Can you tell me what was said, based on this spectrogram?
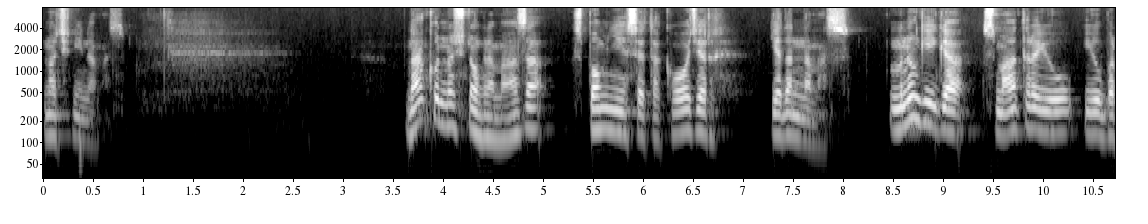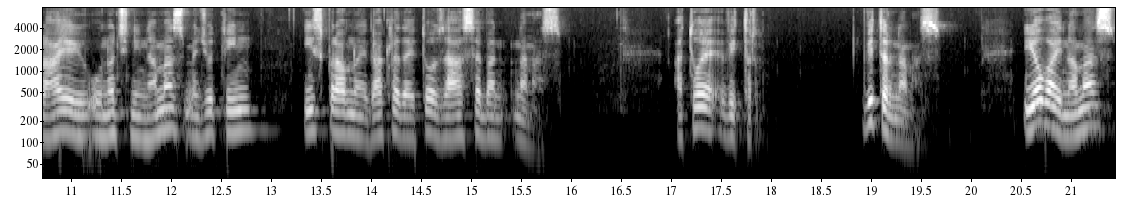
noćni namaz. Nakon noćnog namaza spominje se također jedan namaz. Mnogi ga smatraju i ubrajaju u noćni namaz, međutim ispravno je dakle da je to zaseban namaz. A to je vitr. Vitr namaz. I ovaj namaz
